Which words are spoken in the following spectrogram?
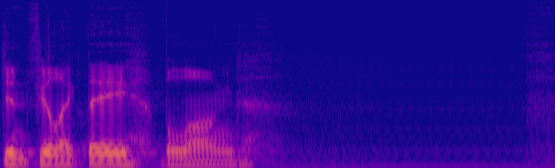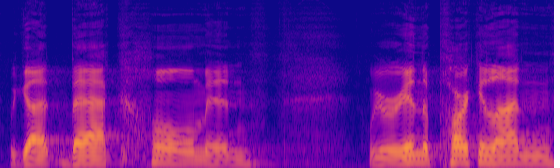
didn't feel like they belonged. We got back home and we were in the parking lot, and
